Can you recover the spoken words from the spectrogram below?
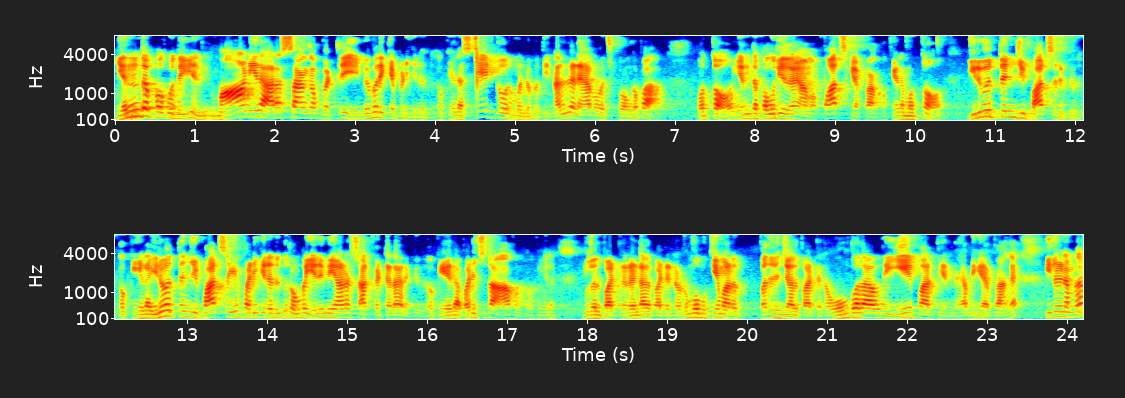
எந்த பகுதியில் மாநில அரசாங்கம் பற்றி விவரிக்கப்படுகிறது? ஓகே இந்த ஸ்டேட் கவர்மெண்ட் பற்றி நல்ல ஞாபகம் வச்சுக்கோங்கப்பா. மொத்தம் எந்த பகுதியில் ஆமாம் பார்ட்ஸ் கேட்பாங்க. ஓகே மொத்தம் இருபத்தஞ்சு பார்ட்ஸ் இருக்குது. ஓகேங்களா இருபத்தஞ்சு பார்ட்ஸையும் படிக்கிறதுக்கு ரொம்ப எளிமையான ஷார்ட்கட்டெல்லாம் இருக்குது. ஓகேங்களா படிச்சு தான் ஆகணும். ஓகேங்களா முதல் பாட்டு என்ன? ரெண்டாவது பாட்டு என்ன? ரொம்ப முக்கியமானது பதினஞ்சாவது பாட்டு என்ன? ஒன்பதாவது ஏ பார்ட் என்ன? அப்படின்னு கேட்பாங்க. இதில் நம்ம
